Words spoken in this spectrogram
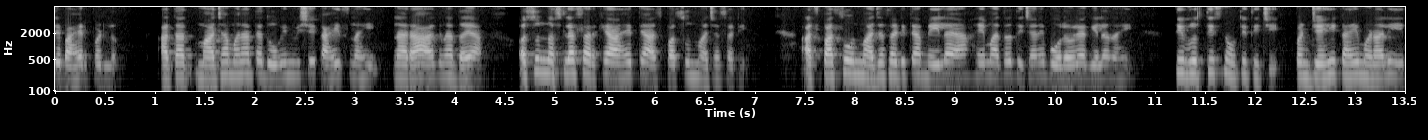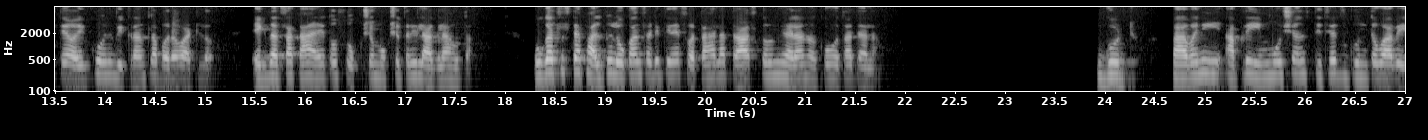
ते बाहेर पडलं. आता माझ्या मनात त्या दोघींविषयी काहीच नाही ना राग ना दया असून नसल्यासारख्या आहेत त्या आजपासून माझ्यासाठी. आजपासून माझ्यासाठी त्या मेल्या हे मात्र तिच्याने बोलवल्या गेलं नाही. ती वृत्तीच नव्हती तिची पण जेही काही म्हणाली ते ऐकून विक्रांतला बरं वाटलं. एकदाचा काय तो सोक्षमोक्ष तरी लागला होता. उगाच त्या फालतू लोकांसाठी तिने स्वतःला त्रास करून घ्यायला नको होता त्याला. गुड. भावनी आपले इमोशन्स तिथेच गुंतवावे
